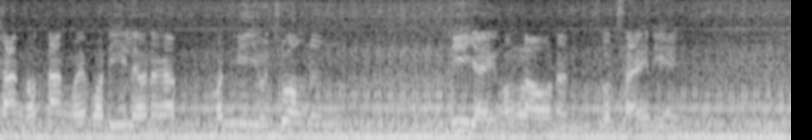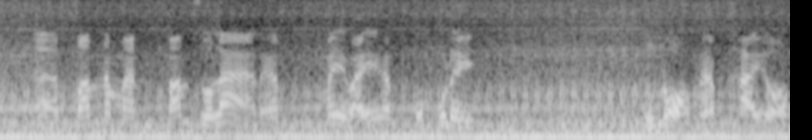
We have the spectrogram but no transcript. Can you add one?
ช่างเขาตั้งไว้พอดีแล้วนะครับ มันมีอยู่ช่วงหนึ่งที่ใหญ่ของเรานั่นสดใสนี่ปั๊มน้ำมันปั๊มโซล่านะครับ ไม่ไหวครับ ผมก็เลยหมุนออกนะครับคลายออก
